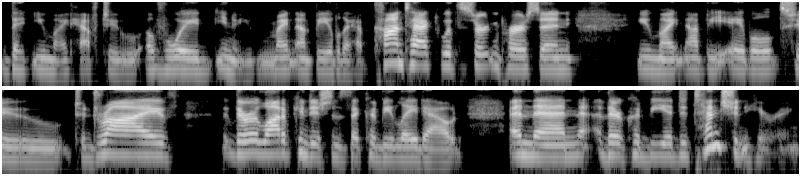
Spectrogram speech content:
that you might have to avoid, you know, you might not be able to have contact with a certain person, you might not be able to to drive. There are a lot of conditions that could be laid out. And then there could be a detention hearing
